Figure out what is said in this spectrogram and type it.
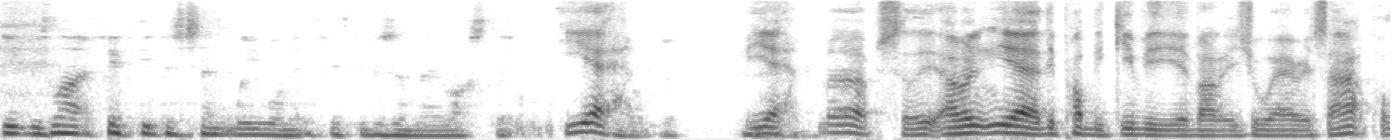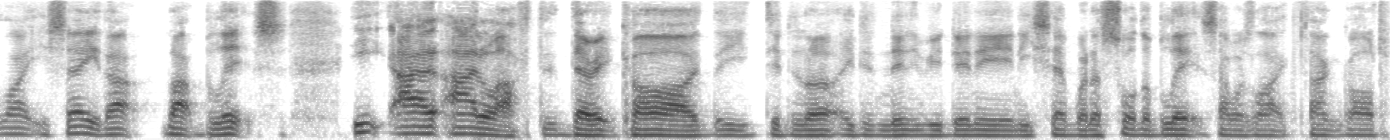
But it was like fifty percent we won it, fifty percent they lost it. Yeah. Probably. Yeah, absolutely. I mean, yeah, they probably give you the advantage of where it's at, but like you say, that that blitz, he, I, I laughed at Derek Carr. He did not, he did an interview, didn't he? And he said, when I saw the blitz, I was like, thank God.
